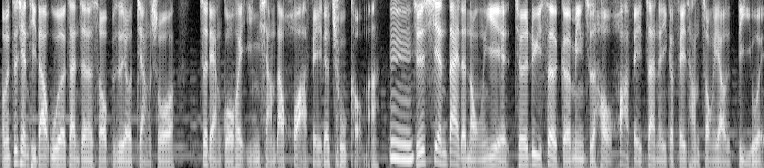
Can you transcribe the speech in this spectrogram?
我们之前提到乌俄战争的时候，不是有讲说这两国会影响到化肥的出口吗？嗯，其实现代的农业就是绿色革命之后，化肥占了一个非常重要的地位。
